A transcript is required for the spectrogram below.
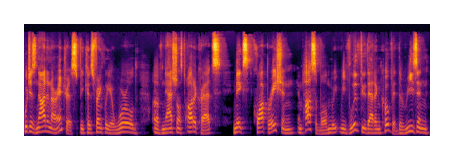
which is not in our interests because, frankly, a world of nationalist autocrats makes cooperation impossible. And we, we've lived through that in COVID. The reason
